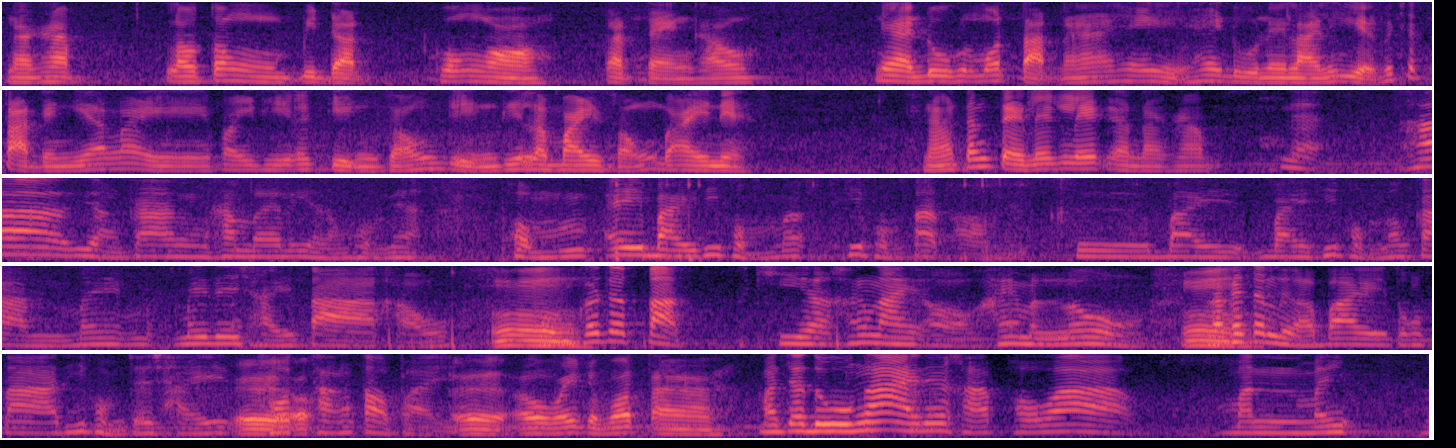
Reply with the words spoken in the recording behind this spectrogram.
นะครับ เราต้องบิดดัดโค้งงอตัดแต่งเขาเนี่ยดูคุณมดตัดนะฮะให้ให้ดูในรายละเอียดก็จะตัดอย่างเงี้ยไล่ไปทีละกิ่งสองกิ่งทีละใบสองใบเนี่ยนะตั้งแต่เล็กๆอะนะครับ เนี่ยถ้าอย่างการทำรายละเอียดของผมเนี่ย ผมไอ้ใบที่ผมที่ผมตัดออกเนี่ย คือใบใบที่ผมต้องการไม่ไม่ได้ใช้ตาเขา อืม ผมก็จะตัดเคลียร์ข้างในออกให้มันโล่ง อืมแล้วก็จะเหลือใบตรงตาที่ผมจะใช้เออ ทดครั้งต่อไป เออ เอาไว้เฉพาะตา มันจะดูง่ายด้วยครับ เพราะว่ามันไม่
